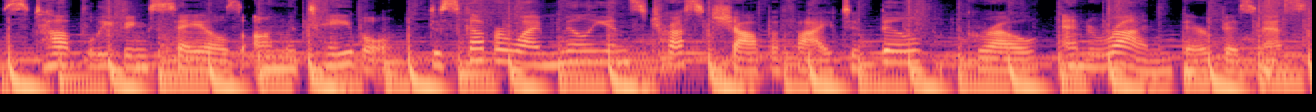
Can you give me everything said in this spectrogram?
Stop leaving sales on the table. Discover why millions trust Shopify to build, grow, and run their business.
